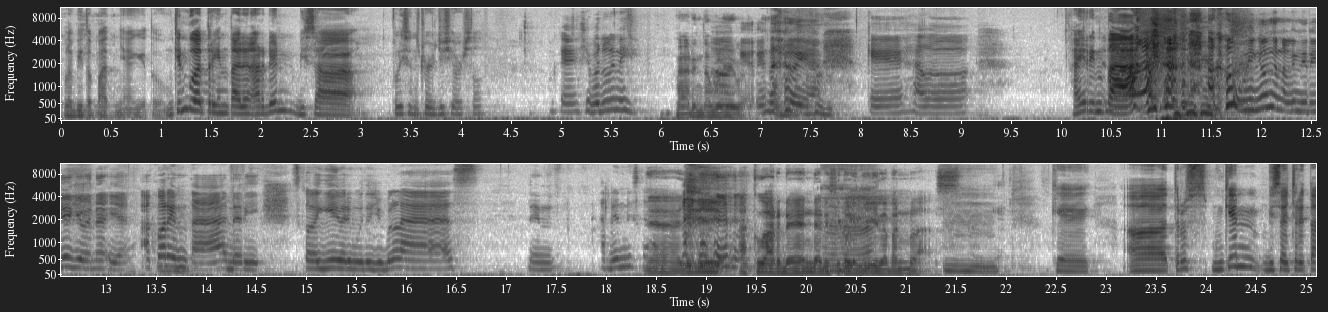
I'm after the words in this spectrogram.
lebih tepatnya gitu. Mungkin buat Rinta dan Arden bisa please introduce yourself. oke siapa dulu nih Mbak Rinta boleh, oke Mbak. Rina dulu ya oke halo Hai Rinta. aku bingung kenalin dirinya gimana ya aku Rinta dari psikologi 2017 dan Arden di sekarang Ya, jadi aku Arden dari psikologi 18. Hmm, Oke, eh, terus mungkin bisa cerita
